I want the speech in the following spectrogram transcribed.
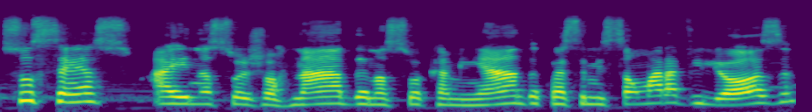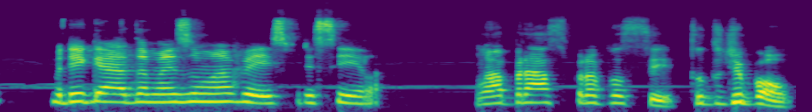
Sucesso aí na sua jornada, na sua caminhada, com essa missão maravilhosa. Obrigada mais uma vez, Priscila. Um abraço para você. Tudo de bom.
